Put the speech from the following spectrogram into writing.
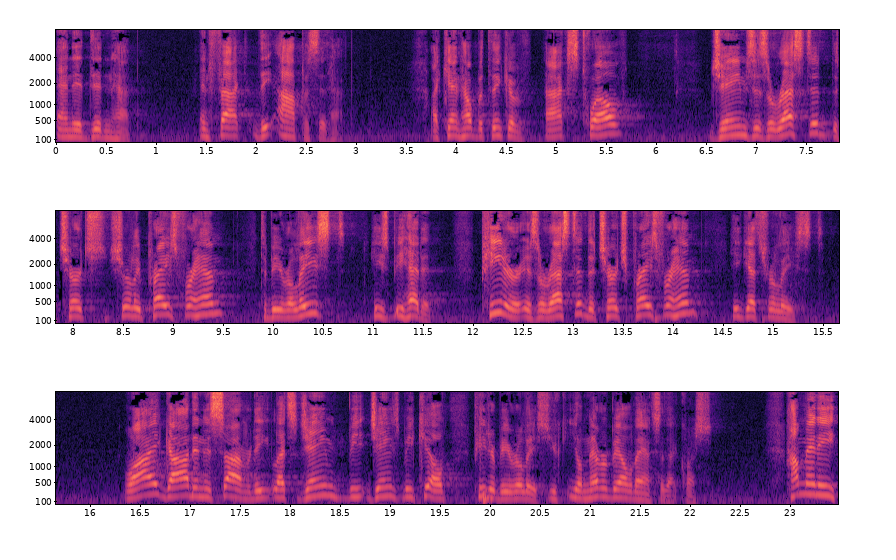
and it didn't happen. In fact, the opposite happened. I can't help but think of Acts 12. James is arrested. The church surely prays for him to be released. He's beheaded. Peter is arrested. The church prays for him. He gets released. Why? God, in His sovereignty, lets James be, James be killed, Peter be released. You, you'll never be able to answer that question. How many,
